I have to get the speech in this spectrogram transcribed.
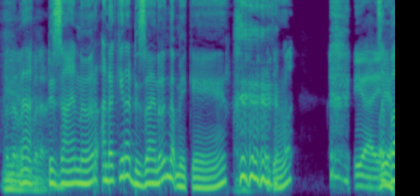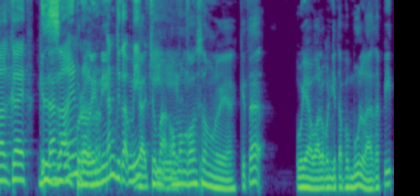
Nah, bener, desainer, Anda kira desainer enggak mikir? gitu. Iya, iya. Sebagai Kita desainer ngobrol ini kan juga mikir. nggak cuma ngomong kosong loh ya. Kita, oh ya walaupun kita pemula, tapi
